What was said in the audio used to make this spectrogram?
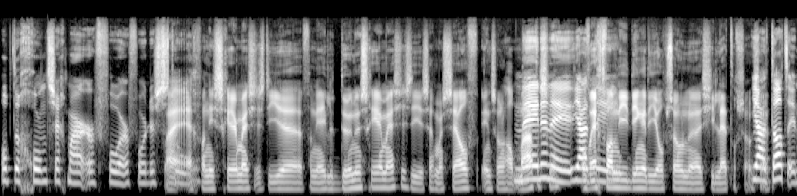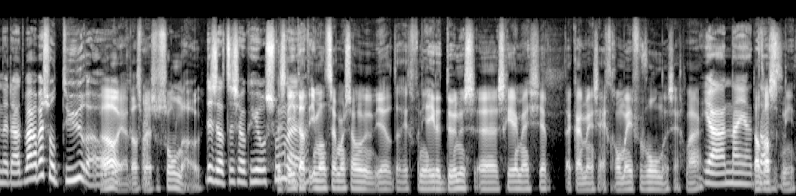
op de grond, zeg maar, ervoor, voor de stoel. maar echt van die scheermesjes, die, je van die hele dunne scheermesjes, die je zeg maar zelf in zo'n nee, handmaat nee, nee. Ja, of echt nee. van die dingen die je op zo'n eh gilet of zo Ja, zet? dat inderdaad. Waren best wel dure ook. Oh ja, dat is best wel zonde ook. Dus dat is ook heel Het zonde. is niet dat iemand zeg maar zo'n echt van die hele dunne eh scheermesje hebt. Daar kan je mensen echt gewoon mee verwonden, zeg maar. Ja, nou ja, dat, was het niet.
